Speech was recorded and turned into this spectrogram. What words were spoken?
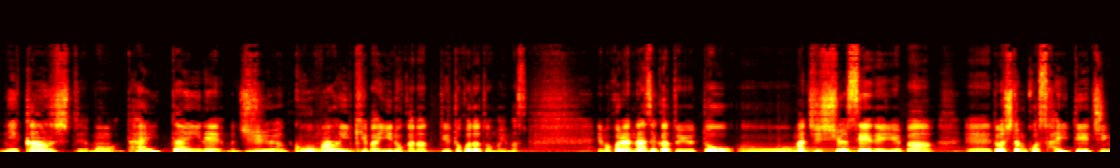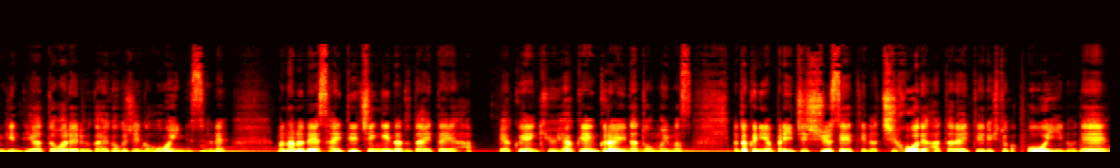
に関しても、大体ね、15万いけばいいのかなっていうとこだと思います。まこれはなぜかというと、まあ、実習生で言えば、えー、どうしてもこう最低賃金で雇われる外国人が多いんですよね。まあ、なので、最低賃金だと大体800 800円、900円くらいだと思います。特にやっぱり実習生っていうのは地方で働いている人が多いので、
